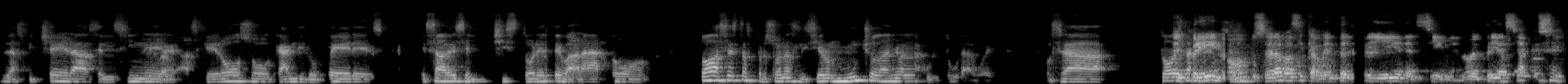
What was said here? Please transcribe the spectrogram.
las ficheras, el cine Claro. asqueroso, Cándido Pérez, ¿sabes? El chistorete barato. Todas estas personas le hicieron mucho daño a la cultura, güey. O sea, toda El esta PRI, generación- ¿no? Pues era básicamente el PRI en el cine, ¿no? El PRI haciendo Sí.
